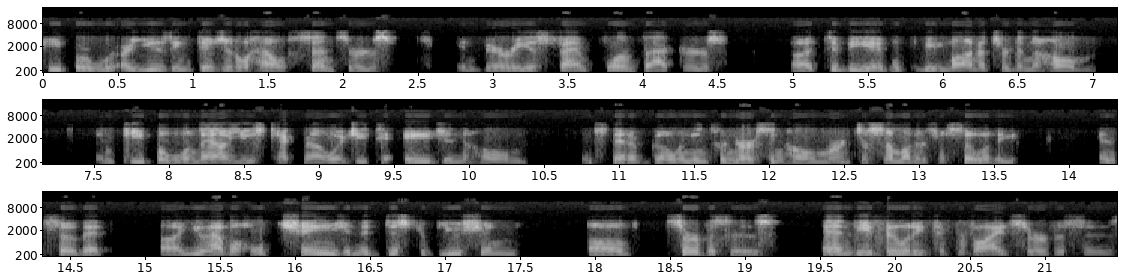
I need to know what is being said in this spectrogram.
people are using digital health sensors in various form factors uh, to be able to be monitored in the home. And people will now use technology to age in the home instead of going into a nursing home or into some other facility. And so that uh, you have a whole change in the distribution of services and the ability to provide services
